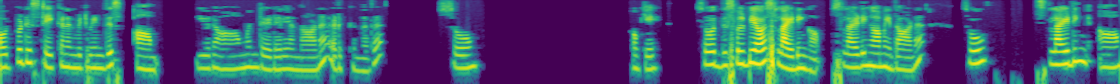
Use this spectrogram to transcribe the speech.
output is taken in between this arm ഈ ഒരു ആമിന്റെ ഇടയിൽ നിന്നാണ് എടുക്കുന്നത്. So okay so this will be our sliding arm sliding arm ഇതാണ്. സോ സ്ലൈഡിംഗ് ആം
